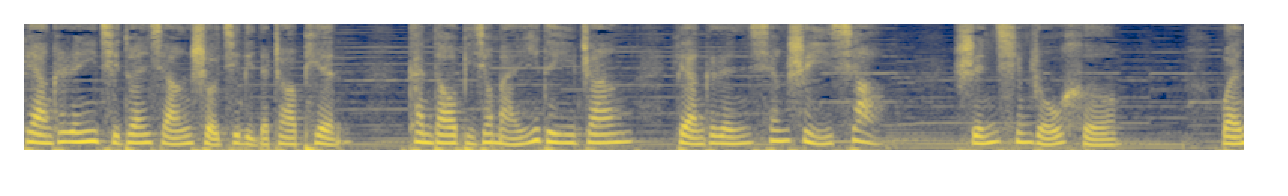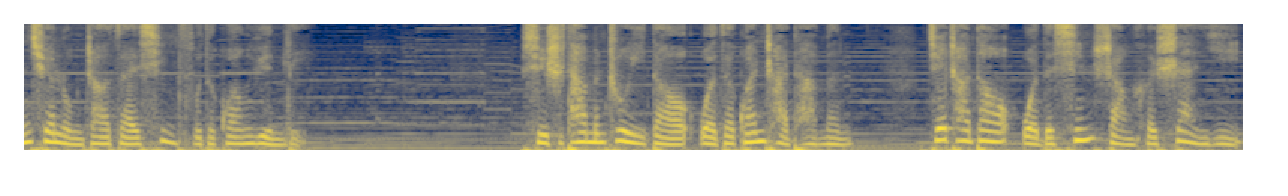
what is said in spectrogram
两个人一起端详手机里的照片，看到比较满意的一张，两个人相视一笑，神情柔和，完全笼罩在幸福的光晕里。许是他们注意到我在观察他们，觉察到我的欣赏和善意。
